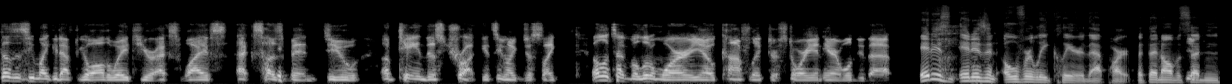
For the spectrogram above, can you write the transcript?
doesn't seem like you'd have to go all the way to your ex-wife's ex-husband to obtain this truck. It seemed like just like, oh, let's have a little more, you know, conflict or story in here, we'll do that. It is. It isn't overly clear that part, but then all of a Yeah. sudden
